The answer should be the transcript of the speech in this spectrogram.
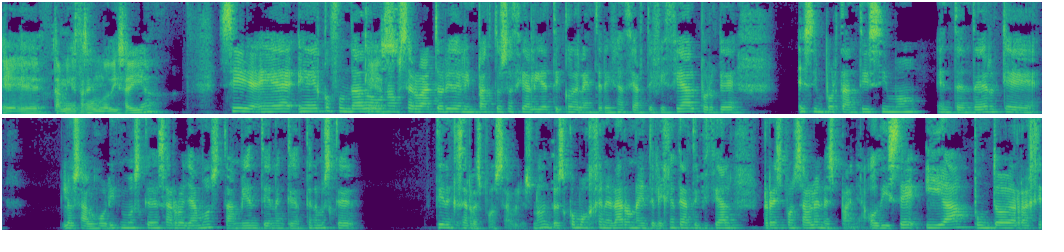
Eh, También estás en Odiseia. Sí, he, he cofundado un observatorio del impacto social y ético de la inteligencia artificial porque es importantísimo entender que los algoritmos que desarrollamos también tienen que, tenemos que, tienen que ser responsables. ¿no? Entonces, ¿cómo generar una inteligencia artificial responsable en España? odiseia.org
